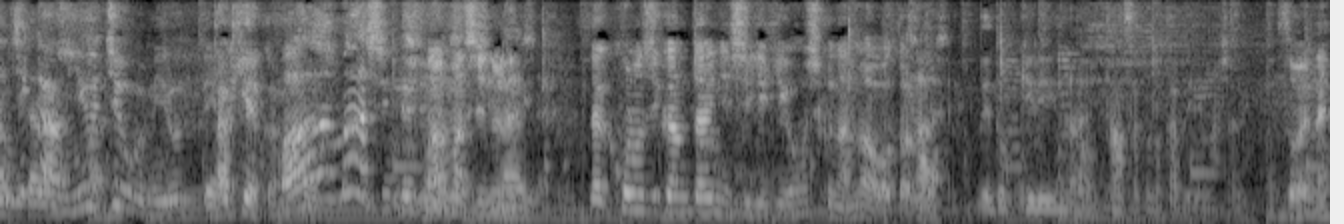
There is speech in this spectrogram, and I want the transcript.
3時間 YouTube 見るって。だけやから。まあまあしんどいまあまあしんどいないないだからこの時間帯に刺激が欲しくなるのは分かるはいですでドッキリの探索の旅出ましたね。そうやね。は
